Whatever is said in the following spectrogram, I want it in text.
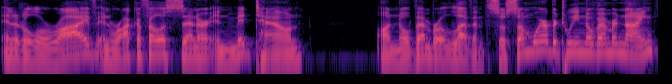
and it'll arrive in Rockefeller Center in Midtown on November 11th. So somewhere between November 9th,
